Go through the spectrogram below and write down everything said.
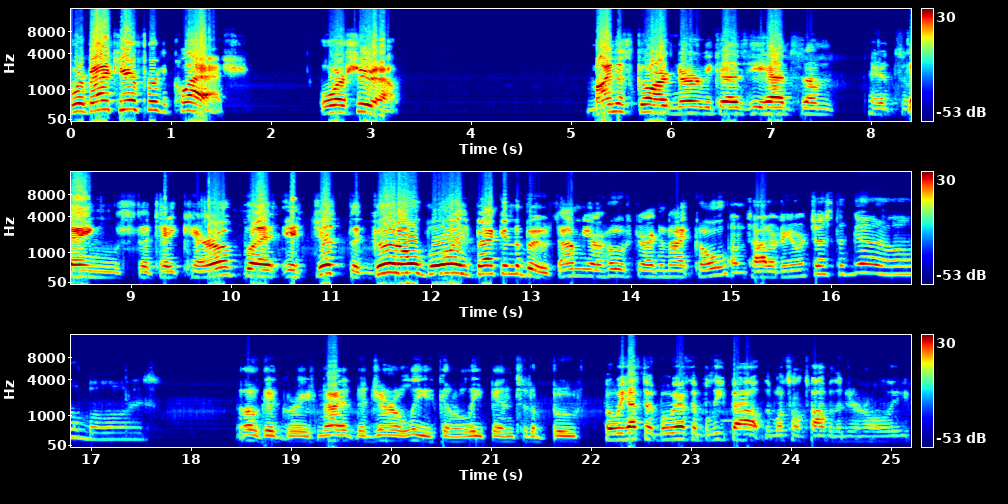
we're back here for the clash. Or shootout. Minus Gardner because he had some Had some- things to take care of, but it's just the good old boys back in the booth. I'm your host, Dragon Knight Cole. I'm Tyler Deaver. Just the good old boys. Oh, good grief. Now the General Lee's gonna leap into the booth. But we have to, but we have to bleep out what's on top of the General Lee.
